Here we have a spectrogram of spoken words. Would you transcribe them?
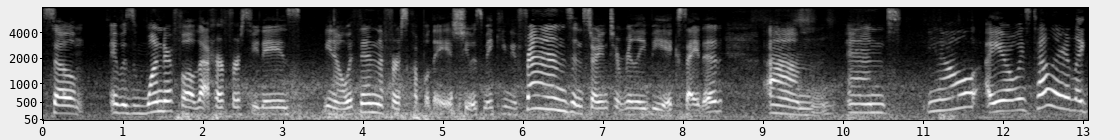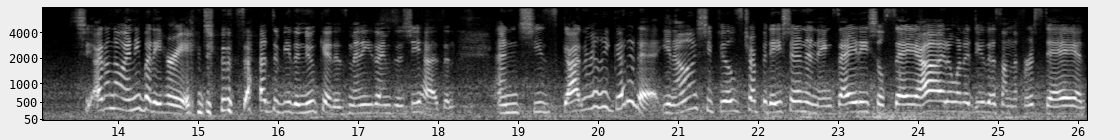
So it was wonderful that her first few days, you know, within the first couple days, she was making new friends and starting to really be excited. Um, and you know, I always tell her, like, she, I don't know anybody her age who's had to be the new kid as many times as she has. And, and she's gotten really good at it. You know, she feels trepidation and anxiety. She'll say, oh, I don't want to do this on the first day. And,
